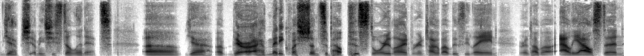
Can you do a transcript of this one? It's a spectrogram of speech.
yeah, she, I mean, she's still in it. Uh, yeah, uh, there are. I have many questions about this storyline. We're going to talk about Lucy Lane. We're going to talk about Ally Allston.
